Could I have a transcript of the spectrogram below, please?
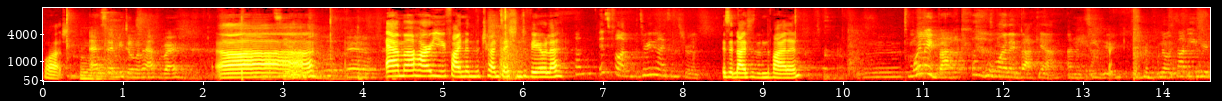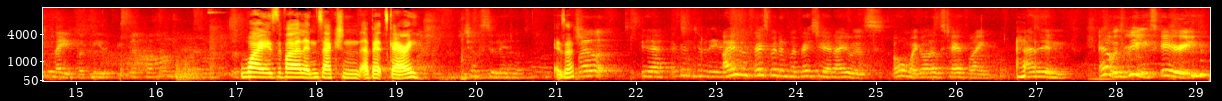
What? Uh, semitone in half a bar. Ah. Yeah, Emma, how are you finding the transition to viola? Um, it's fun. It's a really nice instrument. Is it nicer than the violin? It's more laid back. It's more laid back, yeah, and it's easier. no, it's not easier to play, but musically. Why is the violin section a bit scary? Just a little. Is it? Well, yeah. I was in first went into my first year and I was, oh my god, that was terrifying. As in, it was really scary.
